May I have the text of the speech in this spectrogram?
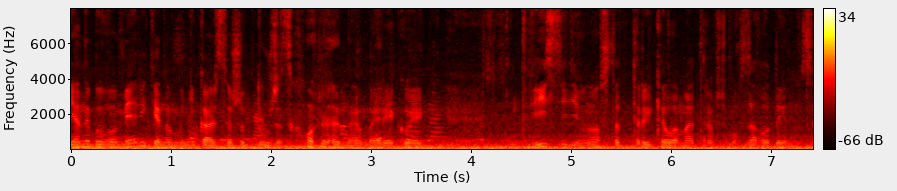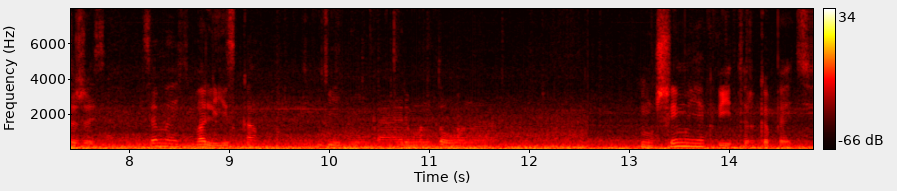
Я не був в Америці, але мені кажеться, що дуже схоже на Америку. 293 км за годину. Це жесть. Це моя валізка. Бідненька, ремонтована. Шима як вітер, капець.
